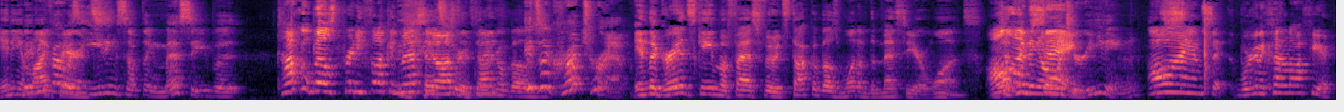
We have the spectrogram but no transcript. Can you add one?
any of Maybe my if I was eating something messy, but Taco Bell's pretty fucking messy, That's Austin true. Smith. Taco Bell. it's a crunch wrap. in the grand scheme of fast foods, Taco Bell's one of the messier ones. All I'm Depending on what you're eating. all I am saying, we're gonna cut it off here,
